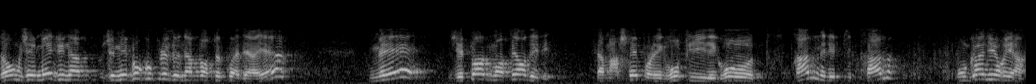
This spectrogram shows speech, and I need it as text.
Donc je mets, beaucoup plus de n'importe quoi derrière, mais je n'ai pas augmenté en débit. Ça marcherait pour les gros, les gros trams, mais les petites trams, on ne gagne rien.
